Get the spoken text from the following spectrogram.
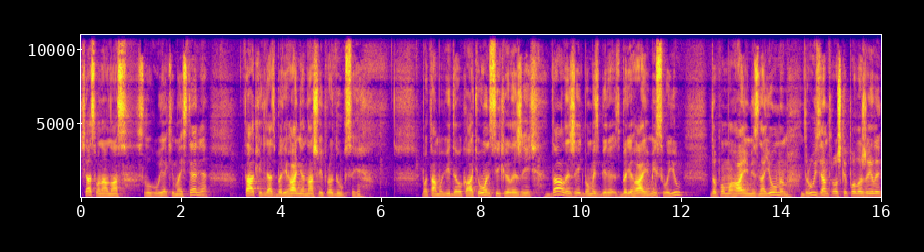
Зараз вона в нас слугує як і майстерня, так і для зберігання нашої продукції. Бо там у відео кажуть, он стільки лежить. Да, лежить, бо ми зберігаємо і свою, допомагаємо і знайомим, друзям трошки положили,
